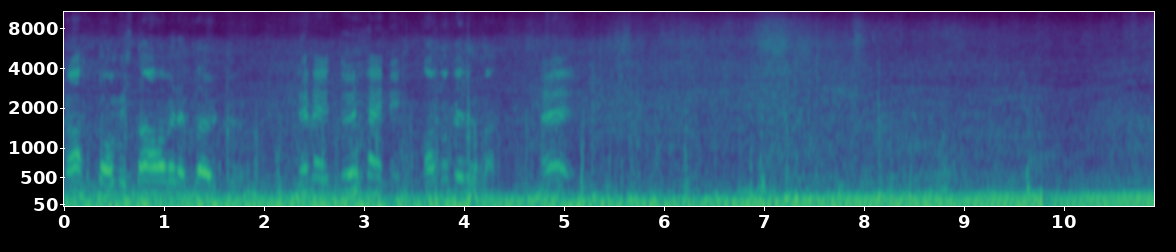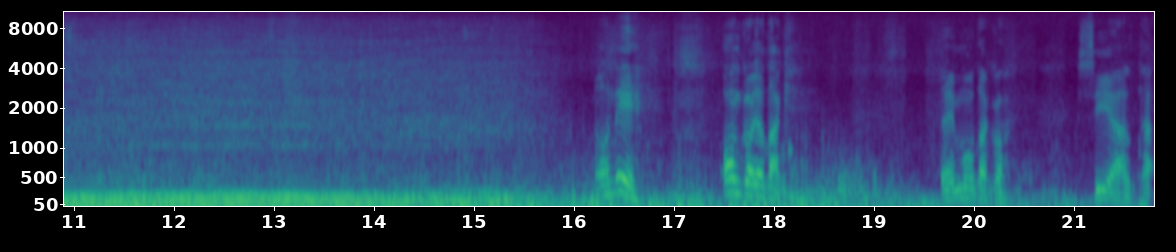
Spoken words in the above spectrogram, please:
Kahtoo mistä ahvenet löytyy. Ne leit yhden, Onko kylmä? Ei. No niin, onko jotakin? Ei muutako sieltä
